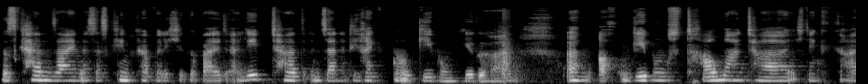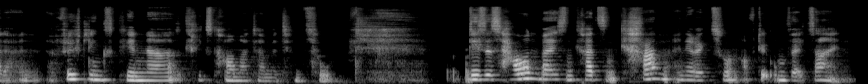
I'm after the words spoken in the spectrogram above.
Es kann sein, dass das Kind körperliche Gewalt erlebt hat in seiner direkten Umgebung. Hier gehören ähm, auch Umgebungstraumata. Ich denke gerade an Flüchtlingskinder, Kriegstraumata mit hinzu. Dieses Hauen, Beißen, Kratzen kann eine Reaktion auf die Umwelt sein.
